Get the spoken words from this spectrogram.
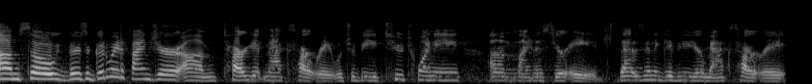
Um, so there's a good way to find your um, target max heart rate, which would be 220 um, minus your age. That is going to give you your max heart rate.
